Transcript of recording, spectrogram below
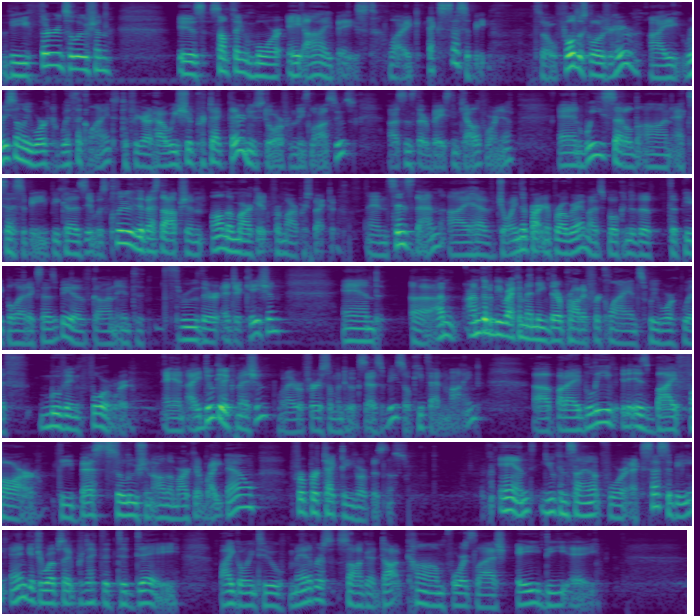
The third solution is something more AI based, like accessiBe. So, full disclosure here, I recently worked with a client to figure out how we should protect their new store from these lawsuits, uh, since they're based in California. And we settled on accessiBe because it was clearly the best option on the market from our perspective. And since then, I have joined their partner program. I've spoken to the, the people at accessiBe. I've gone into through their education, and uh, I'm I'm going to be recommending their product for clients we work with moving forward. And I do get a commission when I refer someone to accessiBe, so keep that in mind. Uh, but I believe it is by far the best solution on the market right now for protecting your business. And you can sign up for accessiBe and get your website protected today by going to manaversesaga.com forward slash ADA.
